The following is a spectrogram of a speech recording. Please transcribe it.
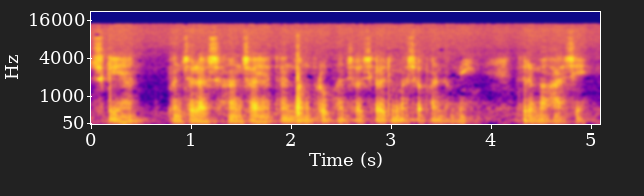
Sekian penjelasan saya tentang perubahan sosial di masa pandemi. Terima kasih.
